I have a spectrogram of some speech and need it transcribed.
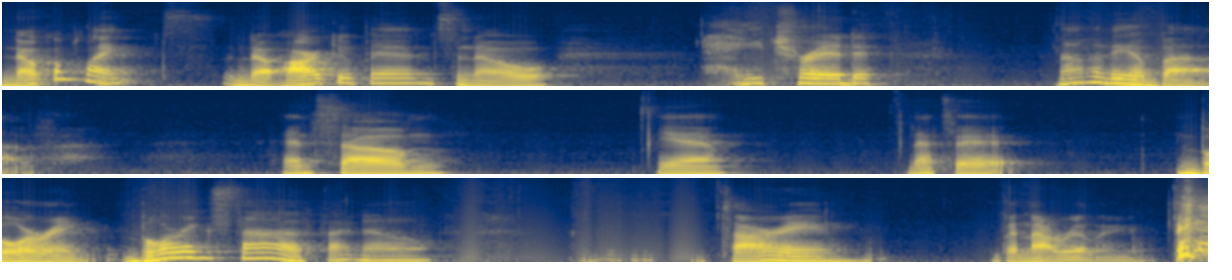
No complaints, no arguments, no hatred, none of the above. And so, yeah, that's it. Boring. Boring stuff, I know. Sorry, but not really. That's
